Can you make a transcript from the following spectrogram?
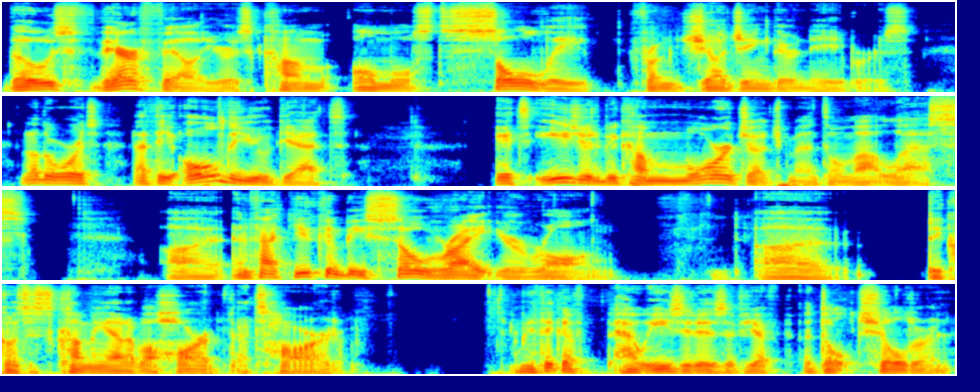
"those their failures come almost solely from judging their neighbors." In other words, that the older you get, it's easier to become more judgmental, not less. Uh, in fact, you can be so right you're wrong uh, because it's coming out of a heart that's hard. I mean, think of how easy it is if you have adult children.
